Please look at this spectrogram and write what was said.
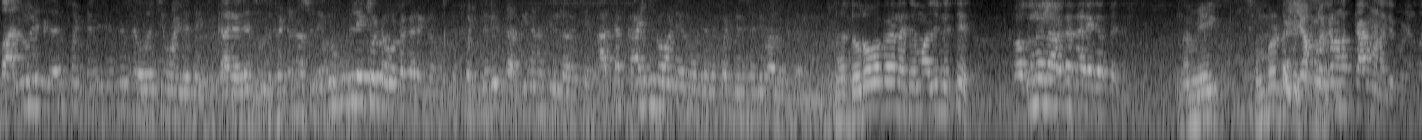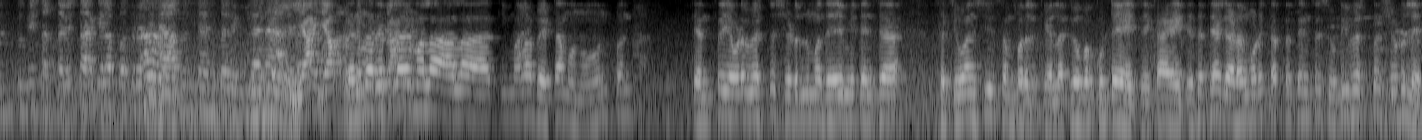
बालवडकर फडणवीसांच्या जवळचे मानले जायचे. कार्यालयाचं उद्घाटन असू दे किंवा कुठलाही छोटा मोठा कार्यक्रम असतो फडणवीस जातीनं हजेरी लावायचे आता काय दुरावा निर्माण झाला फडणवीस आणि बालवडकर? नाही, दुरावा काय नाही ते माझे नेते आहेत. अजूनही लाडका कार्यकर्ता आहे. ना मी शंभर टक्के या प्रकरणात काय म्हणाले पण पण तुम्ही सत्तावीस तारखेला पत्र दिले अजून त्यांचा रिप्लाय नाही आलेला. या या त्यांचा प्रकरणात रिप्लाय काय- मला आला की मला भेटा म्हणून पण त्यांचं एवढं व्यस्त शेड्यूलमध्ये मी त्यांच्या सचिवांशी संपर्क केला की बाबा कुठे यायचे काय यायचे तर त्या घडामोडीत आता त्यांचं शेवटी व्यस्त शेड्यूल आहे.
